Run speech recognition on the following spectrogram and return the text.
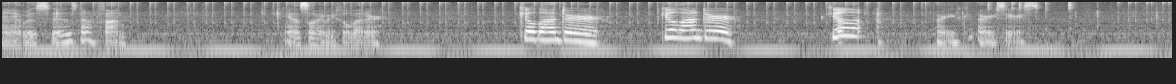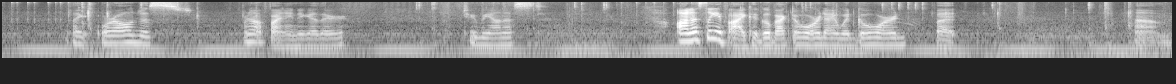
And it was, it was not fun. Yeah, this will make me feel better. Kill the hunter! Kill the hunter! Are you, are you serious? Like, we're all just, we're not fighting together, to be honest. Honestly, if I could go back to Horde, I would go Horde, but, um,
